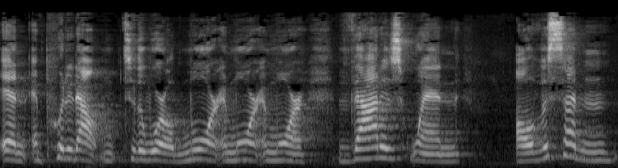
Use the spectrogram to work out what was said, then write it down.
and and put it out to the world more and more and more that is when all of a sudden,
